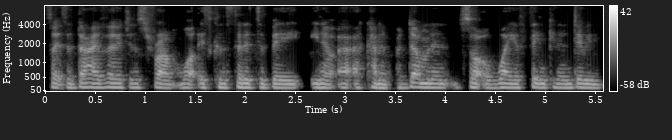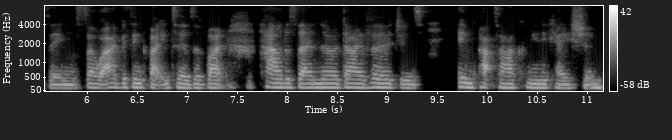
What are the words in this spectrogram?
so it's a divergence from what is considered to be, you know, a, a, kind of predominant sort of way of thinking and doing things. So I'd be thinking about in terms of like, how does their neurodivergence impact our communication?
